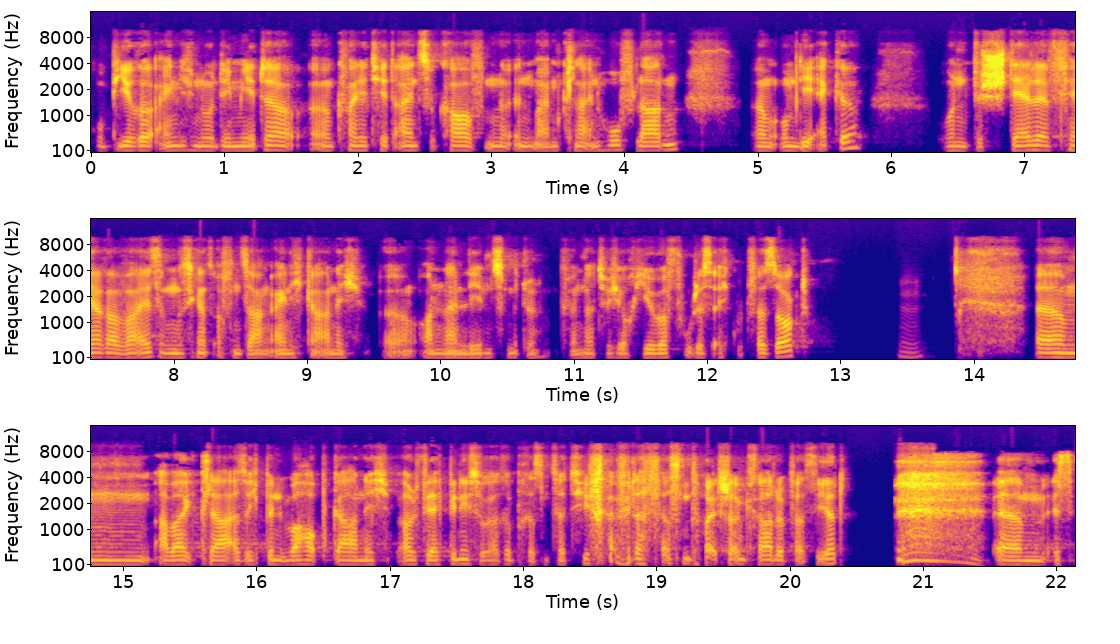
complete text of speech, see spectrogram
probiere eigentlich nur Demeter-Qualität äh, einzukaufen in meinem kleinen Hofladen ähm, um die Ecke und bestelle fairerweise, muss ich ganz offen sagen, eigentlich gar nicht äh, Online-Lebensmittel. Können natürlich auch hier über Food ist echt gut versorgt. Hm. Ähm, aber klar, also ich bin überhaupt gar nicht, oder vielleicht bin ich sogar repräsentativ für das, was in Deutschland gerade passiert ähm, es,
